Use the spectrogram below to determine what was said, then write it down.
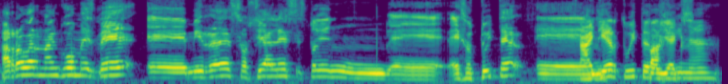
Arroba Hernán Gómez B, eh, mis redes sociales, estoy en eh, eso, Twitter. eh, Ayer Twitter, hoy ex. página.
